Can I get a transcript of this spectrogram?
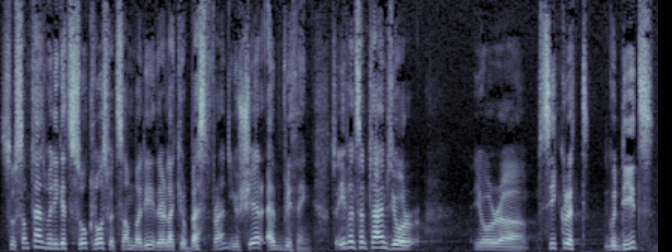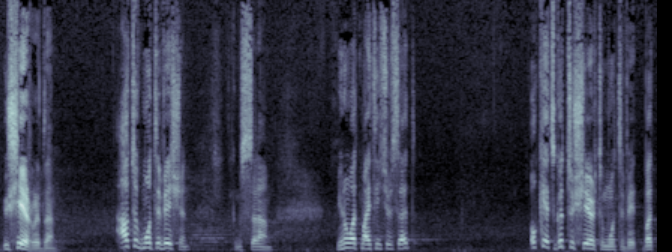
So sometimes when you get so close with somebody, they're like your best friend, you share everything. So even sometimes your, your uh, secret good deeds, you share with them. Out of motivation. You know what my teacher said? Okay, it's good to share to motivate, but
